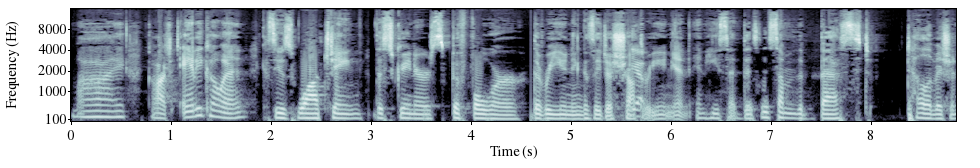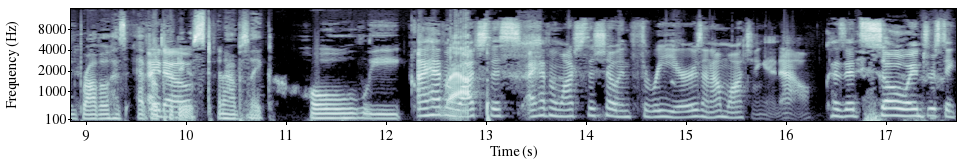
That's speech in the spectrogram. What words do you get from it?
my gosh. Andy cohen because he was watching the screeners before the reunion because they just shot Yep. the reunion and he said this is some of the best television bravo has ever produced. And i was like holy I haven't watched this. I haven't watched the show in three years, and I'm watching it now because it's so interesting.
